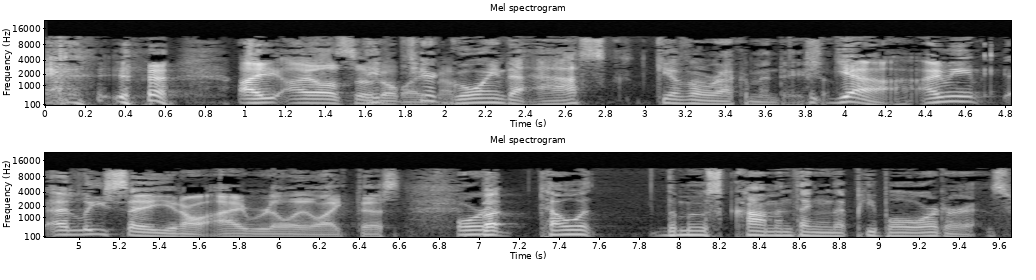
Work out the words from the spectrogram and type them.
I I also don't if you're going to ask, give a recommendation, Yeah, I mean, at least say you know I really like this. or but tell what the most common thing that people order is.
